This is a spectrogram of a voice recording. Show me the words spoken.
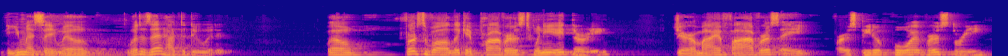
You might say, well, what does that have to do with it? Well, first of all, look at Proverbs 28 30, Jeremiah 5, verse 8, 1 Peter 4, verse 3.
